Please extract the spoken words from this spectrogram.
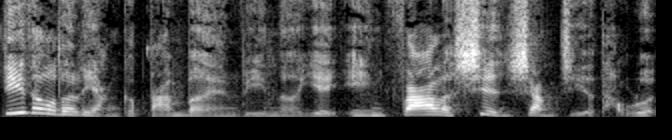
低头的两个版本 MV 呢，也引发了现象级的讨论。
